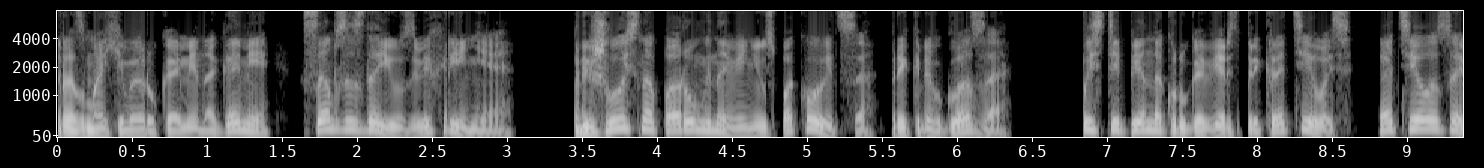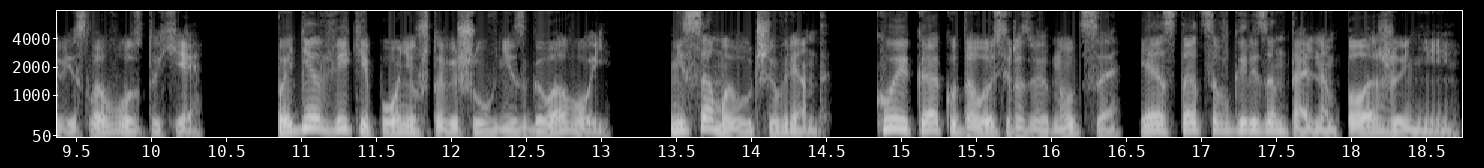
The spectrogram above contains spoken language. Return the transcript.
Размахивая руками и ногами, сам создаю завихрение. Пришлось на пару мгновений успокоиться, прикрыв глаза. Постепенно круговерть прекратилась, а тело зависло в воздухе. Подняв веки, понял, что вишу вниз головой. Не самый лучший вариант. Кое-как удалось развернуться и остаться в горизонтальном положении.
